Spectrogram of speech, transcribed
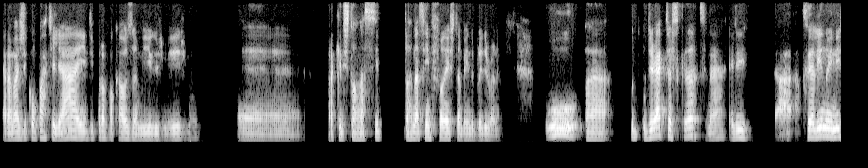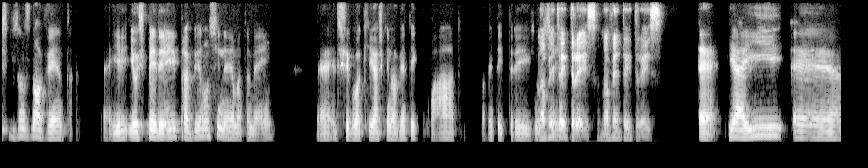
era mais de compartilhar e de provocar os amigos mesmo, para que eles tornassem, tornassem fãs também do Blade Runner. O, ah, o, Director's Cut, né, ele ah, foi ali no início dos anos 90, né, e ele, eu esperei para ver no cinema também, né, ele chegou aqui acho que em 94, 93, não noventa sei. e três noventa e três É, e aí é,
